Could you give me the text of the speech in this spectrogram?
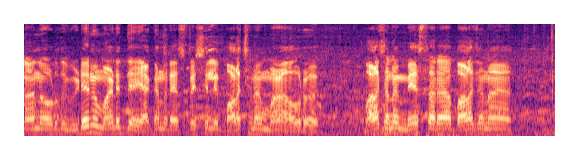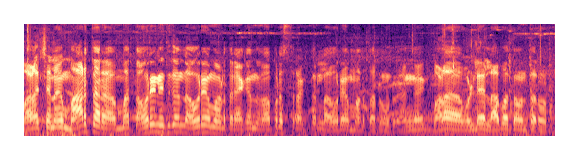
ನಾನು ಅವ್ರದ್ದು ವಿಡಿಯೋನು ಮಾಡಿದ್ದೆ. ಯಾಕಂದ್ರೆ ಎಸ್ಪೆಷಲಿ ಭಾಳ ಚೆನ್ನಾಗಿ ಮಾ ಅವರು ಭಾಳ ಚೆನ್ನಾಗಿ ಮೇಯಿಸ್ತಾರೆ ಭಾಳ ಜನ ಭಾಳ ಚೆನ್ನಾಗಿ ಮಾಡ್ತಾರೆ ಮತ್ತು ಅವರೇ ನಿಂತ್ಕೊಂಡು ಅವರೇ ಮಾಡ್ತಾರೆ. ಯಾಕಂದ್ರೆ ವ್ಯಾಪಾರಸ್ಥರಾಗ್ತಾರಲ್ಲ ಅವರೇ ಮಾಡ್ತಾರೆ ನೋಡ್ರಿ. ಹಂಗಾಗಿ ಭಾಳ ಒಳ್ಳೆಯ ಲಾಭ ತೊಗೊಂತಾರೆ ಅವರು.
